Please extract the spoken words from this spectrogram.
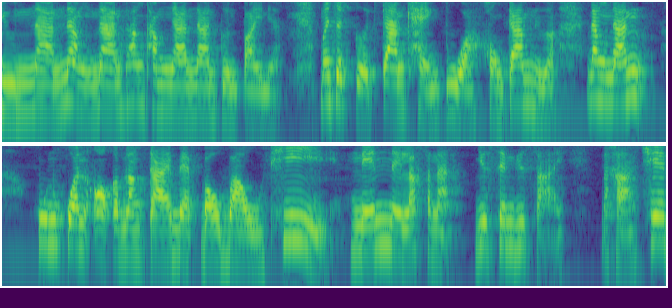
ยืนนานนั่งนานทั้งทำงานนานเกินไปเนี่ยมันจะเกิดการแข็งตัวของกล้ามเนื้อ ดังนั้นคุณควรออกกำลังกายแบบเบาๆที่เน้นในลักษณะยืดเส้นยืดสายนะคะ เช่น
